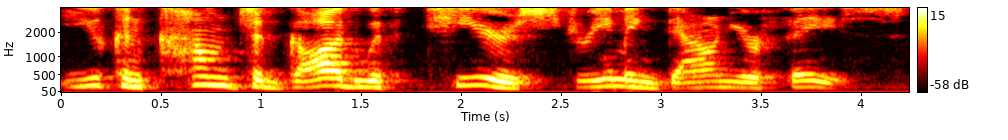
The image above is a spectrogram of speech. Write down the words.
you can come to God with tears streaming down your face.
